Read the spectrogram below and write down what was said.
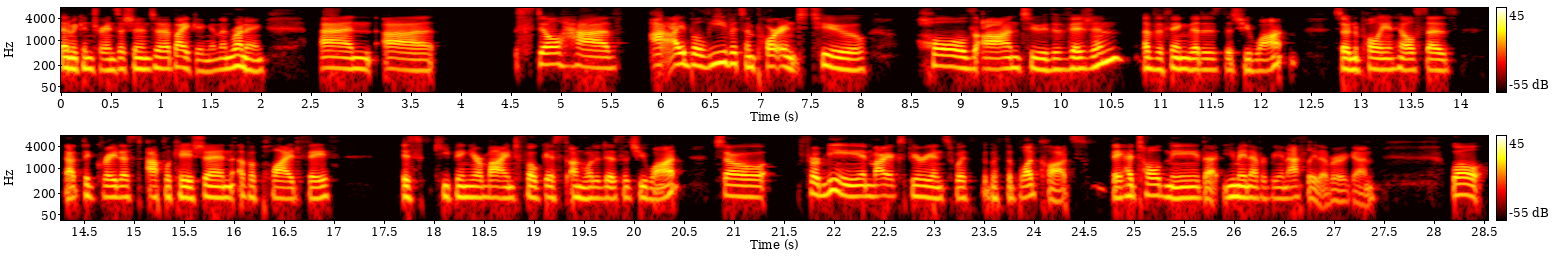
then we can transition to biking and then running. And uh, still have, I, I believe it's important to hold on to the vision of the thing that is that you want. So Napoleon Hill says that the greatest application of applied faith is keeping your mind focused on what it is that you want. So for me, in my experience with with the blood clots, they had told me that you may never be an athlete ever again. Well,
